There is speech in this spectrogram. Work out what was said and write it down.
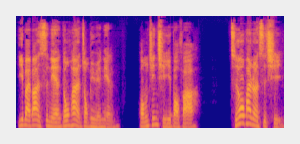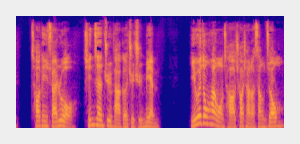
一百八十四年，东汉中平元年，黄巾起义爆发，此后叛乱四起，朝廷衰弱，形成军阀割据局面。也为东汉王朝敲响了丧钟。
